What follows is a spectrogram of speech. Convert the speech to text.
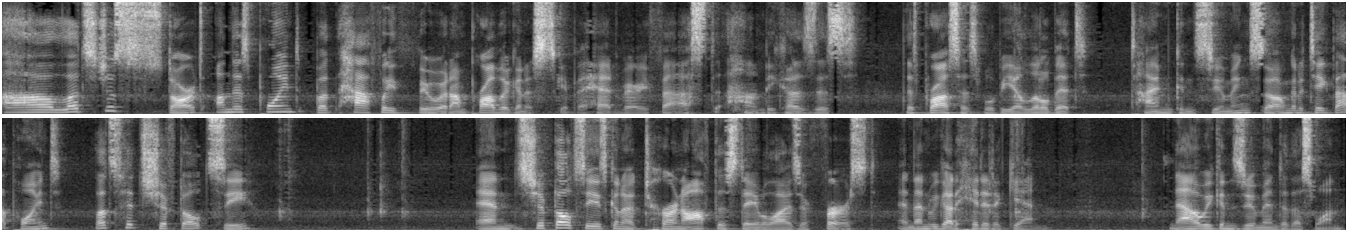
uh, let's just start on this point, but halfway through it, I'm probably going to skip ahead very fast um, because this this process will be a little bit time consuming. So I'm going to take that point. Let's hit Shift Alt C. And Shift Alt C is going to turn off the stabilizer first, and then we got to hit it again. Now we can zoom into this one.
